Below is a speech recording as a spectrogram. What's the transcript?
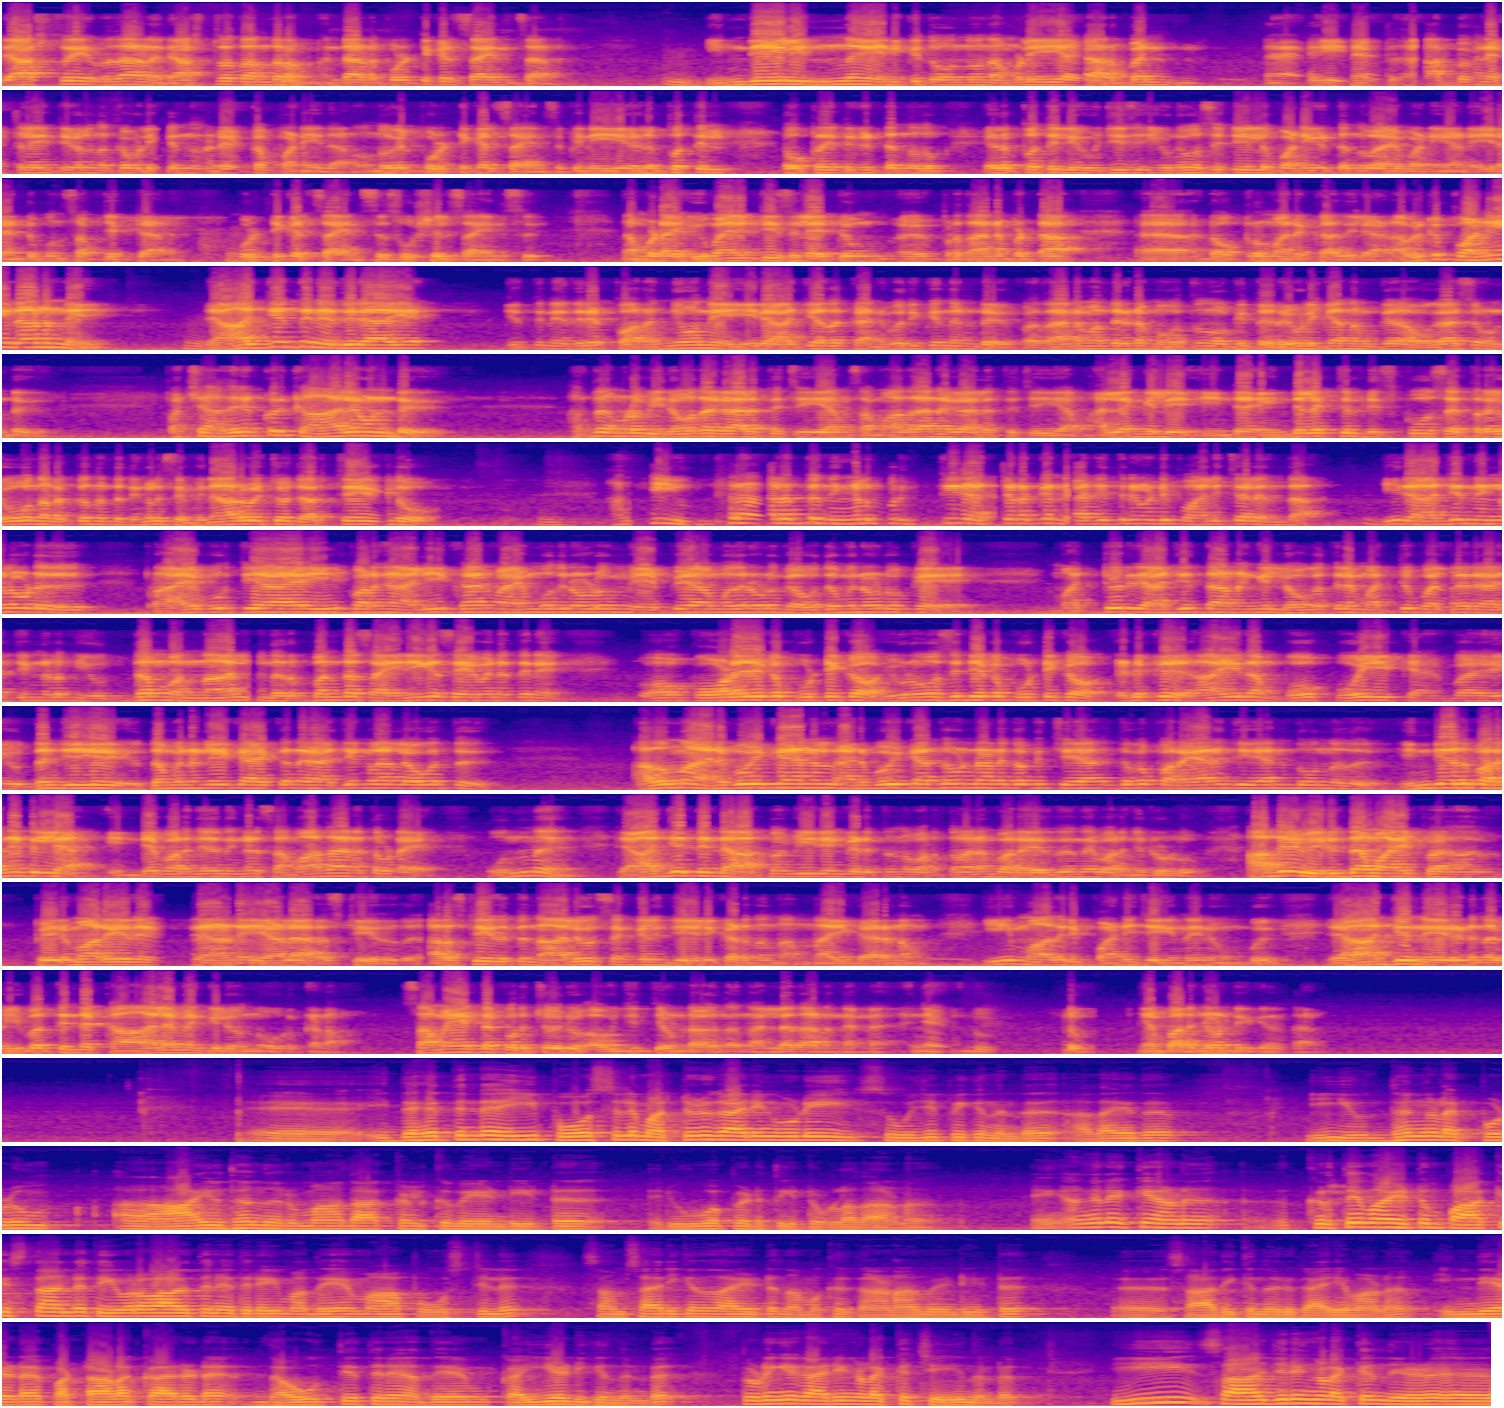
രാഷ്ട്രീയ ഇതാണ് രാഷ്ട്രതന്ത്രം. എന്താണ്? പൊളിറ്റിക്കൽ സയൻസ് ആണ്. ഇന്ത്യയിൽ ഇന്ന് എനിക്ക് തോന്നുന്നു നമ്മൾ ഈ അർബൻ ഈ അർബൻ എക്സലേറ്റുകൾ എന്നൊക്കെ വിളിക്കുന്നവരുടെ ഒക്കെ പണി ഇതാണ്. ഒന്നുകിൽ പൊളിറ്റിക്കൽ സയൻസ് പിന്നെ ഈ എളുപ്പത്തിൽ ഡോക്ടറേറ്റ് കിട്ടുന്നതും എളുപ്പത്തിൽ യു ജി യൂണിവേഴ്സിറ്റിയിൽ പണി കിട്ടുന്നതുമായ പണിയാണ് ഈ രണ്ട് മൂന്ന് സബ്ജക്റ്റ് ആണ്. പൊളിറ്റിക്കൽ സയൻസ് സോഷ്യൽ സയൻസ് നമ്മുടെ ഹ്യൂമാനിറ്റീസിൽ ഏറ്റവും പ്രധാനപ്പെട്ട ഡോക്ടർമാരൊക്കെ അതിലാണ്. അവർക്ക് പണി ഇതാണെന്നേ. രാജ്യത്തിനെതിരായ രാജ്യത്തിനെതിരെ പറഞ്ഞോന്നേ. ഈ രാജ്യം അതൊക്കെ അനുവദിക്കുന്നുണ്ട്. പ്രധാനമന്ത്രിയുടെ മുഖത്ത് നോക്കി തെറി വിളിക്കാൻ നമുക്ക് അവകാശമുണ്ട്. പക്ഷെ അതിനൊക്കെ ഒരു കാലമുണ്ട്. അത് നമ്മുടെ വിനോദകാലത്ത് ചെയ്യാം സമാധാന കാലത്ത് ചെയ്യാം. അല്ലെങ്കിൽ ഇന്റലക്ച്വൽ ഡിസ്കോഴ്സ് എത്രയോ നടക്കുന്നുണ്ട്. നിങ്ങൾ സെമിനാർ വെച്ചോ ചർച്ച ചെയ്തോ. അത് യുദ്ധകാലത്ത് നിങ്ങൾ ഒരു അച്ചടക്കം രാജ്യത്തിന് വേണ്ടി പാലിച്ചാൽ എന്താ? ഈ രാജ്യം നിങ്ങളോട് പ്രായപൂർത്തിയായ ഈ പറഞ്ഞ അലിഖാൻ മഹമ്മൂദിനോടും എ പി അഹമ്മദിനോടും ഗൗതമിനോടും ഒക്കെ മറ്റൊരു രാജ്യത്താണെങ്കിൽ ലോകത്തിലെ മറ്റു പല രാജ്യങ്ങളും യുദ്ധം വന്നാൽ നിർബന്ധ സൈനിക സേവനത്തിന് കോളേജൊക്കെ പൂട്ടിക്കോ യൂണിവേഴ്സിറ്റി ഒക്കെ പൂട്ടിക്കോ എടുക്ക് ആയുധം പോയി യുദ്ധം ചെയ്യ് യുദ്ധമുന്നണിയിലേക്ക് അയക്കുന്ന രാജ്യങ്ങളാണ് ലോകത്ത്. അതൊന്നും അനുഭവിക്കാനല്ല അനുഭവിക്കാത്തതുകൊണ്ടാണ് ഇതൊക്കെ ചെയ്യാൻ ഇതൊക്കെ പറയാനും ചെയ്യാനും തോന്നുന്നത്. ഇന്ത്യ അത് പറഞ്ഞിട്ടില്ല. ഇന്ത്യ പറഞ്ഞത് നിങ്ങൾ സമാധാനത്തോടെ ഒന്ന് രാജ്യത്തിന്റെ ആത്മവീര്യം കെടുത്തുന്ന വർത്തമാനം പറയരുത് എന്നേ പറഞ്ഞിട്ടുള്ളൂ. അതിന് വിരുദ്ധമായി പെരുമാറിയതിനാണ് ഇയാളെ അറസ്റ്റ് ചെയ്തത്. അറസ്റ്റ് ചെയ്തിട്ട് നാലു ദിവസമെങ്കിലും ജയിലിൽ കിടന്ന് നന്നായി. കാരണം ഈ മാതിരി പണി ചെയ്യുന്നതിന് മുമ്പ് രാജ്യം നേരിടുന്ന വിപത്തിന്റെ കാലമെങ്കിലും ഒന്ന് ഓർക്കണം. സമയത്തെക്കുറിച്ച് ഒരു ഔചിത്യം ഉണ്ടാകുന്നത് നല്ലതാണെന്ന് തന്നെ ഞാൻ ഞാൻ പറഞ്ഞുകൊണ്ടിരിക്കുന്നതാണ്. ഇദ്ദേഹത്തിന്റെ ഈ പോസ്റ്റിൽ മറ്റൊരു കാര്യം കൂടി സൂചിപ്പിക്കുന്നുണ്ട്. അതായത് ഈ യുദ്ധങ്ങൾ എപ്പോഴും ആയുധ നിർമ്മാതാക്കൾക്ക് വേണ്ടിയിട്ട് രൂപപ്പെടുത്തിയിട്ടുള്ളതാണ്. അങ്ങനെയൊക്കെയാണ് കൃത്യമായിട്ടും പാകിസ്ഥാന്റെ തീവ്രവാദത്തിനെതിരെയും അദ്ദേഹം ആ പോസ്റ്റിൽ സംസാരിക്കുന്നതായിട്ട് നമുക്ക് കാണാൻ വേണ്ടിയിട്ട് സാധിക്കുന്ന ഒരു കാര്യമാണ്. ഇന്ത്യയുടെ പട്ടാളക്കാരുടെ ദൗത്യത്തിനെ അദ്ദേഹം കൈയടിക്കുന്നുണ്ട് തുടങ്ങിയ കാര്യങ്ങളൊക്കെ ചെയ്യുന്നുണ്ട്. ഈ സാഹചര്യങ്ങളൊക്കെ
